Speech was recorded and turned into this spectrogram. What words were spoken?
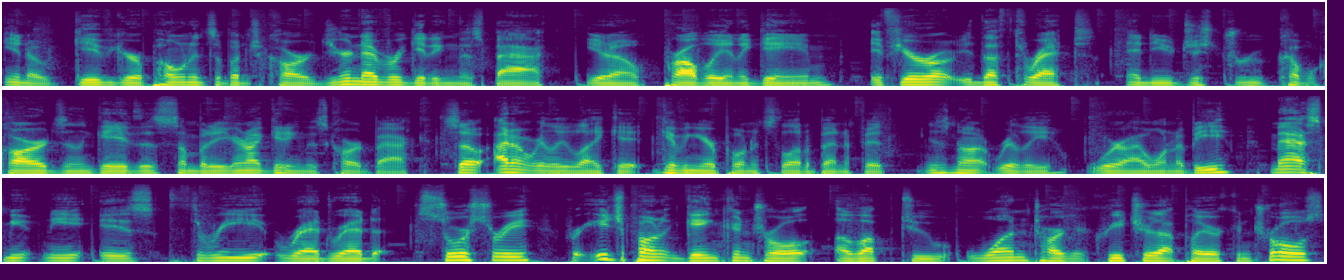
you know, give your opponents a bunch of cards. You're never getting this back, you know, probably in a game. If you're the threat and you just drew a couple cards and gave this to somebody, you're not getting this card back. So I don't really like it. Giving your opponents a lot of benefit is not really where I want to be. Mass Mutiny is three red red sorcery. For each opponent, gain control of up to one target creature that player controls.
